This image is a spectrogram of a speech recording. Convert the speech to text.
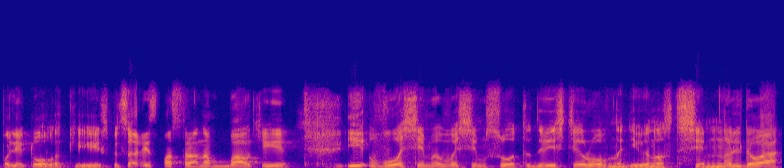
политолог и специалист по странам Балтии. И 8 800 200 ровно 9702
